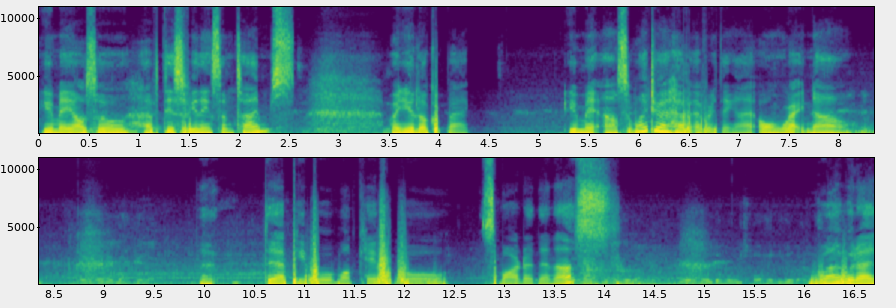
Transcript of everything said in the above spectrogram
You may also have this feeling sometimes. When you look back, you may ask, why do I have everything I own right now? There are people more capable, smarter than us. Why would I,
